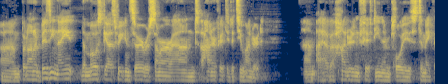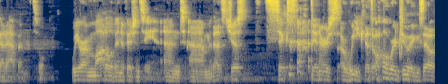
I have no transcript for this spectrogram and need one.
Um, but on a busy night, the most guests we can serve is somewhere around 150 to 200. Um, I have 115 employees to make that happen. So we are a model of inefficiency, and um, that's just six dinners a week. That's all we're doing. So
